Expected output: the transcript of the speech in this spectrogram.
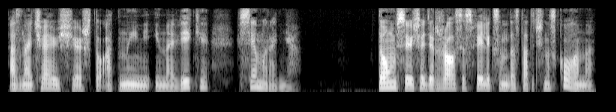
означающее, что отныне и навеки все мы родня. Том все еще держался с Феликсом достаточно скованно,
